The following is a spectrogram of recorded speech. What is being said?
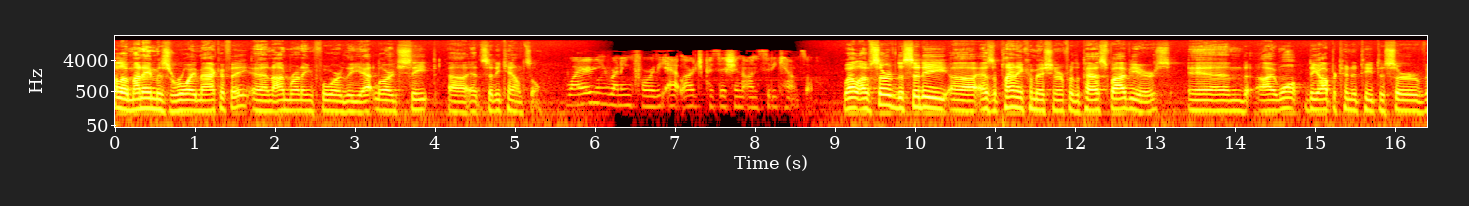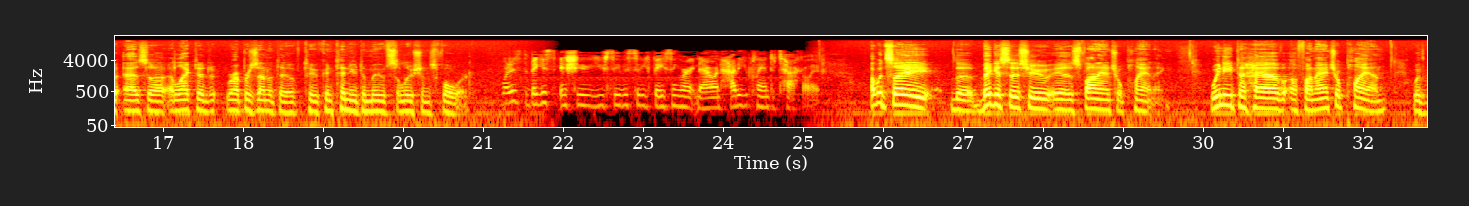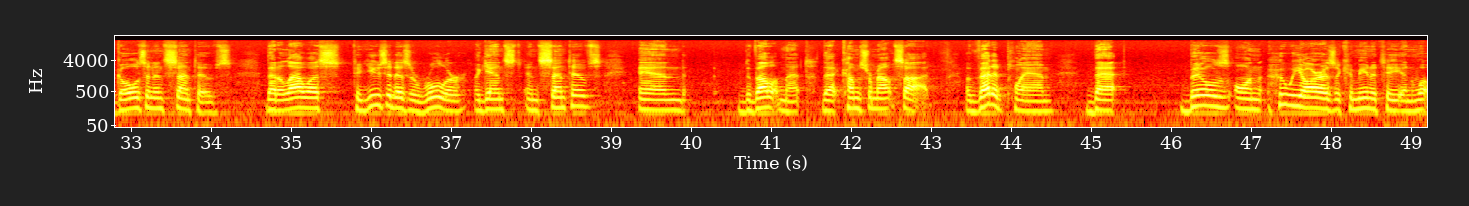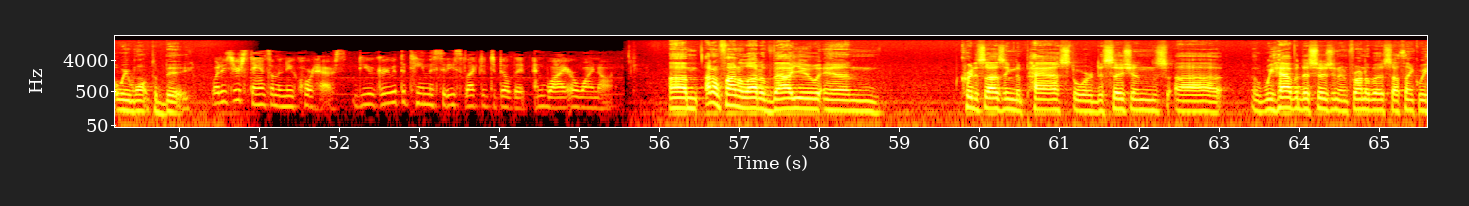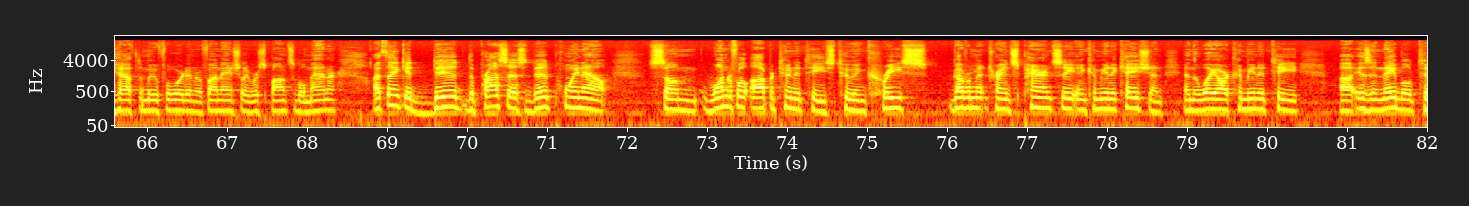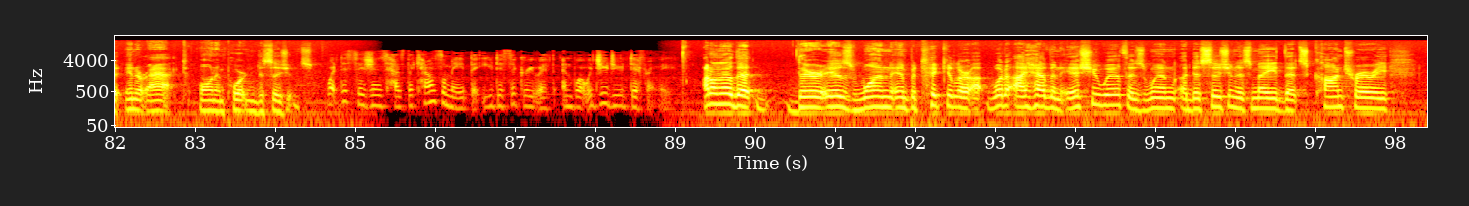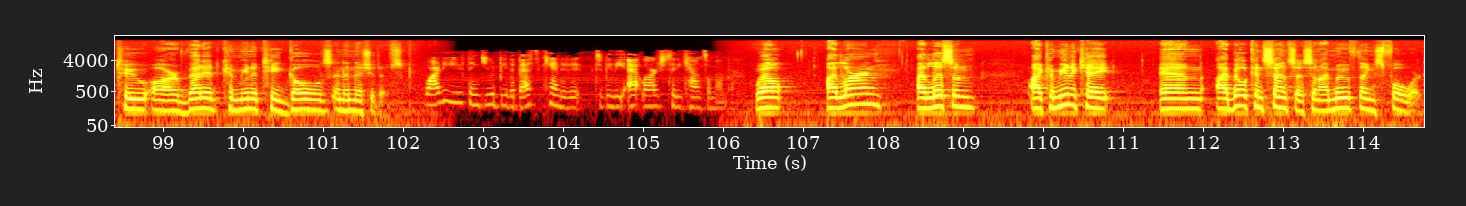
Hello, my name is Roy McAfee, and I'm running for the at-large seat uh, at City Council. Why are you running for the at-large position on City Council? Well, I've served the city uh, as a planning commissioner for the past five years, and I want the opportunity to serve as an elected representative to continue to move solutions forward. What is the biggest issue you see the city facing right now, and how do you plan to tackle it? I would say the biggest issue is financial planning. We need to have a financial plan with goals and incentives that allow us to use it as a ruler against incentives and development that comes from outside. A vetted plan that builds on who we are as a community and what we want to be. What is your stance on the new courthouse? Do you agree with the team the city selected to build it, and why or why not? Um, I don't find a lot of value in criticizing the past or decisions. Uh, we have a decision in front of us. I think we have to move forward in a financially responsible manner. I think it did, the process did point out some wonderful opportunities to increase government transparency and communication and the way our community uh, is enabled to interact on important decisions. What decisions has the council made that you disagree with, and what would you do differently? I don't know that there is one in particular. Uh, what I have an issue with is when a decision is made that's contrary to our vetted community goals and initiatives. Why do you think you would be the best candidate to be the at-large city council member? Well, I learn, I listen, I communicate, and I build consensus and I move things forward.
